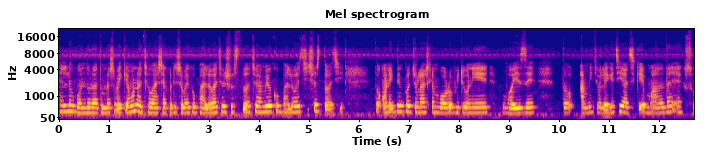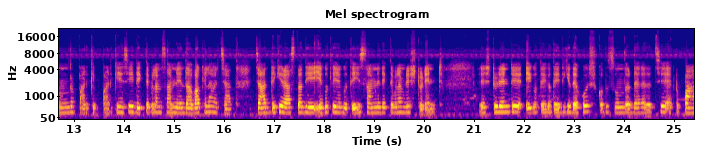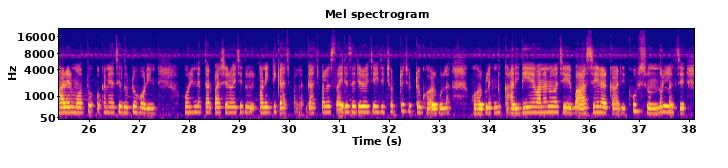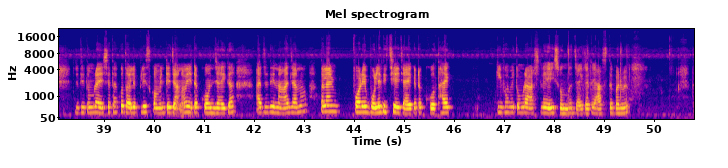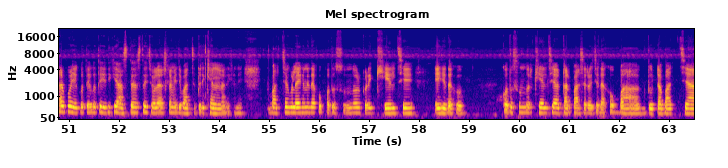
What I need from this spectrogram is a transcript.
Hello বন্ধুরা, তোমরা সবাই কেমন আছো? আশা করি সবাই খুব ভালো আছো, সুস্থ আছো, আমিও খুব ভালো আছি, সুস্থ আছি। তো অনেক দিন পর চলে আসলাম বড় ভিডিও নিয়ে ভয়েসে তো আমি চলে গেছি আজকে মালদায় এক সুন্দর পার্কে পার্কে এসেই দেখতে পেলাম সামনে দাবা খেলা আর চাঁদ। চাঁদ দেখে রাস্তা দিয়ে এগোতে এগোতেই সামনে দেখতে পেলাম রেস্টুরেন্ট রেস্টুরেন্টে এগোতে এগোতে এদিকে দেখো কত সুন্দর দেখা যাচ্ছে। একটা পাহাড়ের মতো, ওখানে আছে দুটো হরিণ। হরিণের তার পাশে রয়েছে অনেকটি গাছপালা। গাছপালার সাইডে সাইডে রয়েছে এই যে ছোট্ট ছোট্ট ঘরগুলা। ঘরগুলো কিন্তু কারি দিয়ে বানানো আছে, বাঁশের আর কারি। খুব সুন্দর লাগছে। যদি তোমরা এসে থাকো তাহলে প্লিজ কমেন্টে জানাও এটা কোন জায়গা। আর যদি না জানো, তাহলে আমি পরে বলে দিচ্ছি এই জায়গাটা কোথায়, কীভাবে তোমরা আসলে এই সুন্দর জায়গাতে আসতে পারবে। তারপর এগোতে এগোতে এদিকে আস্তে আস্তে চলে আসলাম এই যে বাচ্চাদের খেলনার এখানে। বাচ্চাগুলো এখানে দেখো কত সুন্দর করে খেলছে। এই যে দেখো কত সুন্দর খেলছে আর তার পাশে রয়েছে দেখো বাঘ, দুটা বাচ্চা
